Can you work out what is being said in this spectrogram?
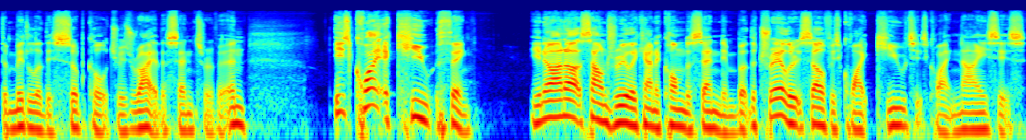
the middle of this subculture. is right at the center of it, and it's quite a cute thing. You know, I know it sounds really kind of condescending, but the trailer itself is quite cute. It's quite nice. It's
